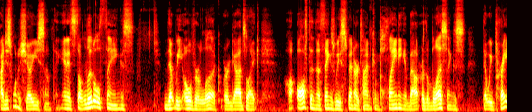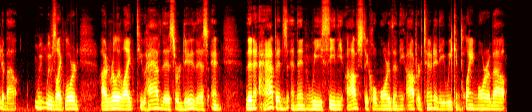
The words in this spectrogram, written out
I just want to show you something, and it's the little things that we overlook, where God's like, often the things we spend our time complaining about are the blessings that we prayed about. We, we was like, Lord, I'd really like to have this or do this, and then it happens, and then we see the obstacle more than the opportunity. We complain more about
